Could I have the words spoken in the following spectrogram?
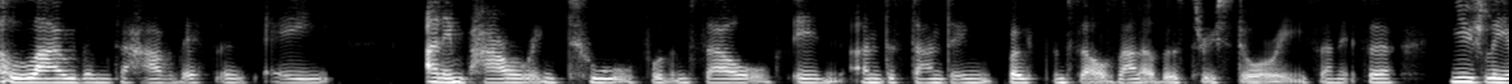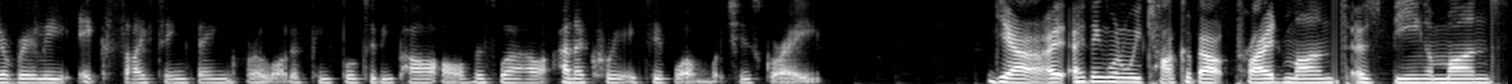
allow them to have this as a an empowering tool for themselves in understanding both themselves and others through stories and it's a usually a really exciting thing for a lot of people to be part of as well, and a creative one, which is great. Yeah, I, I, think when we talk about Pride Month as being a month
